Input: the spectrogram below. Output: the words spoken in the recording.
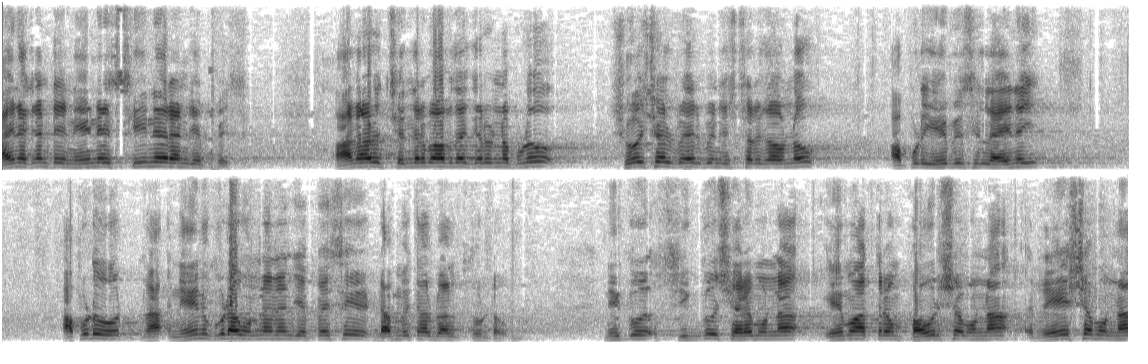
ఆయన కంటే నేనే సీనియర్ అని చెప్పేసి. ఆనాడు చంద్రబాబు దగ్గర ఉన్నప్పుడు సోషల్ ఫేర్ మినిస్టర్గా ఉన్నావు అప్పుడు ఏబీసీలు అయినాయి. అప్పుడు నేను కూడా ఉన్నానని చెప్పేసి డంబికాలు బలుకుతుంటావు నీకు సిగ్గు శరమున్నా ఏమాత్రం పౌరుషం ఉన్నా రేషం ఉన్నా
